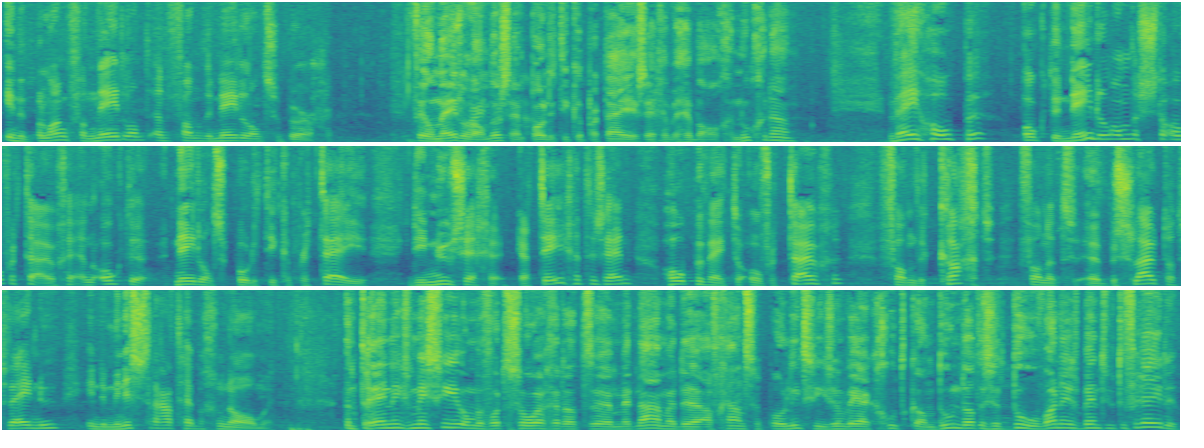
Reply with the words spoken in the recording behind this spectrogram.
in het belang van Nederland en van de Nederlandse burger. Veel Nederlanders en politieke partijen zeggen we hebben al genoeg gedaan. Wij hopen ook de Nederlanders te overtuigen... en ook de Nederlandse politieke partijen die nu zeggen er tegen te zijn... hopen wij te overtuigen van de kracht van het uh, besluit... dat wij nu in de ministerraad hebben genomen. Een trainingsmissie om ervoor te zorgen dat uh, met name de Afghaanse politie... zijn werk goed kan doen, dat is het doel. Wanneer bent u tevreden?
